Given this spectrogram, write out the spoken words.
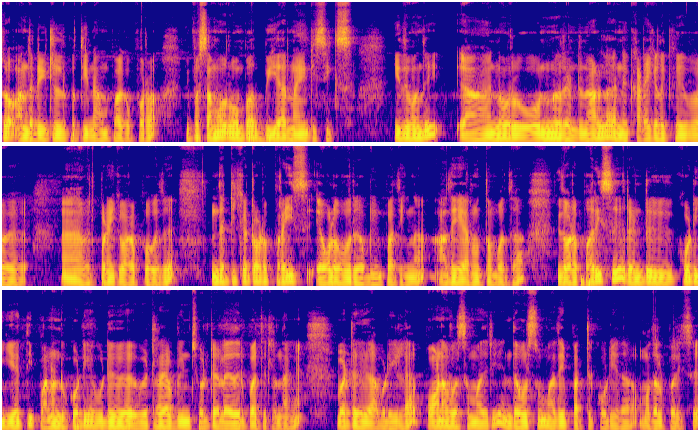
ஸோ அந்த டீட்டெயில் பற்றி நாம் பார்க்க போகிறோம் இப்போ summer bumper BR ninety six இது வந்து இன்னொரு ஒன்று ரெண்டு நாளில் இன்னும் கடைகளுக்கு வ- விற்பனைக்கு வரப்போகுது. இந்த டிக்கெட்டோட ப்ரைஸ் எவ்வளோ வரும் அப்படின்னு பார்த்தீங்கன்னா அதே இரநூத்தம்பது தான். இதோட பரிசு ரெண்டு கோடி ஏற்றி பன்னெண்டு கோடியை விடு விட்டுற அப்படின்னு சொல்லிட்டு எல்லாம் எதிர்பார்த்துட்டு இருந்தாங்க. பட் அப்படி இல்லை. போன வருஷம் மாதிரி இந்த வருஷம் அதே பத்து கோடி தான் முதல் பரிசு.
